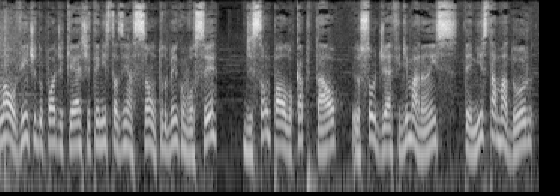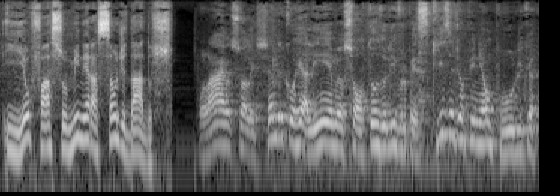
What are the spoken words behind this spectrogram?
Olá, ouvinte do podcast Tenistas em Ação, tudo bem com você? De São Paulo, capital, eu sou Jeff Guimarães, tenista amador e eu faço mineração de dados. Olá, eu sou Alexandre Correa Lima, eu sou autor do livro Pesquisa de Opinião Pública.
